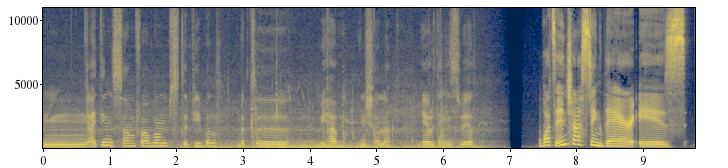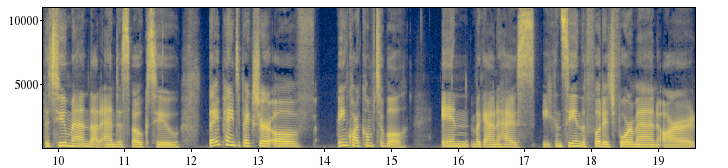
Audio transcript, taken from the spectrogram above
Mm, I think some problems the people, but uh, we have inshallah everything is well. What's interesting there is the two men that Enda spoke to they paint a picture of being quite comfortable in Magowna House. You can see in the footage four men are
